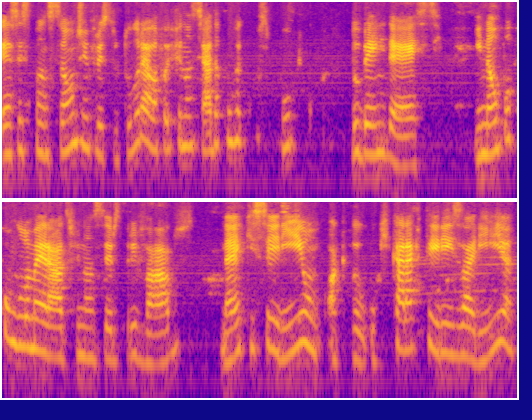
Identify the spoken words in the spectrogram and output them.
essa expansão de infraestrutura ela foi financiada com recurso público do BNDES e não por conglomerados financeiros privados, né, que seriam o que caracterizaria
